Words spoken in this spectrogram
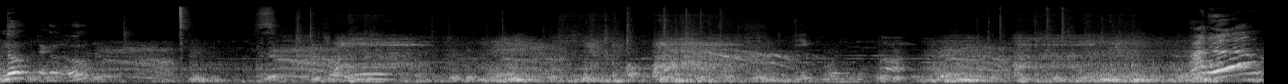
Não, Arão!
